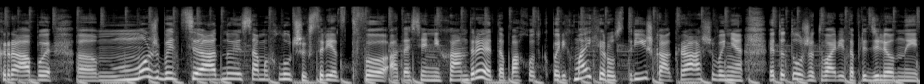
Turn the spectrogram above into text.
скрабы. Эм, может быть, одно из самых лучших средств от осенних хандры – это поход к парикмахеру, стрижка, окрашивание. Это тоже творит определенные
